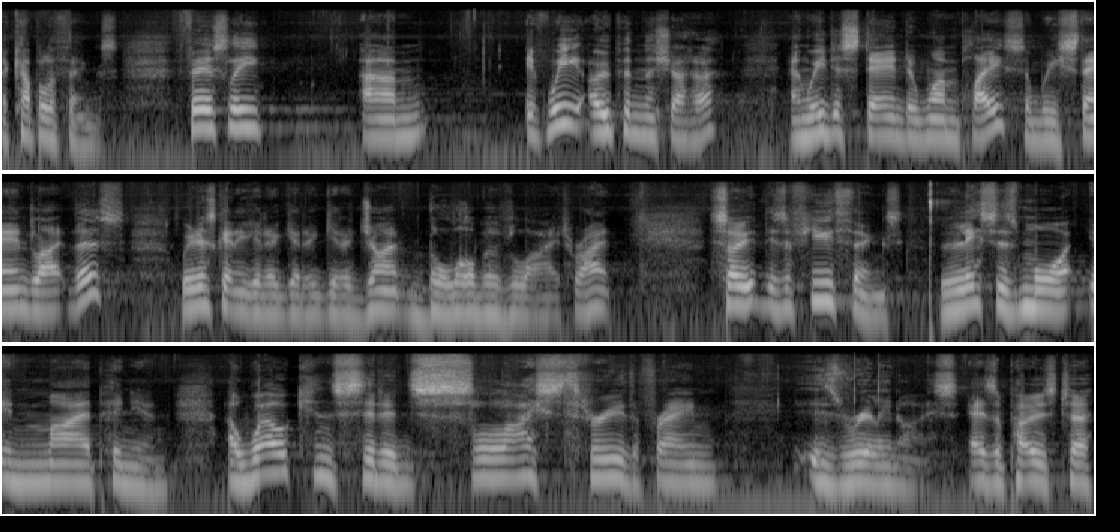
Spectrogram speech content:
A couple of things. Firstly, um, if we open the shutter and we just stand in one place and we stand like this, we're just going to get a, get a, get a giant blob of light, right? So there's a few things. Less is more, in my opinion. A well-considered slice through the frame is really nice, as opposed to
